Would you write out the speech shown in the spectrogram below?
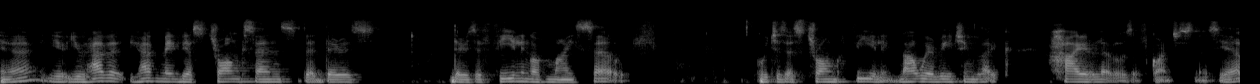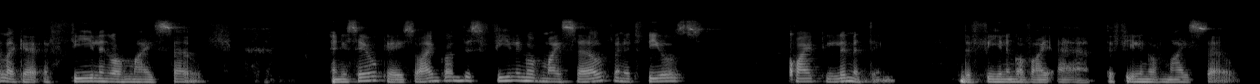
Yeah, you, you have a you have maybe a strong sense that there is there is a feeling of myself, which is a strong feeling. Now we're reaching like higher levels of consciousness, yeah, like a, a feeling of myself. And you say, okay, so I got this feeling of myself and it feels quite limiting the feeling of I am, the feeling of myself.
